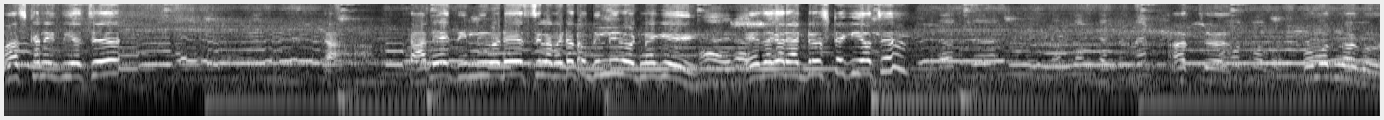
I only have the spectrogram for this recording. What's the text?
মাঝখানে দিয়েছে। আমি এই দিল্লি রোডে এসেছিলাম এটা তো দিল্লি রোড নাকি? হ্যাঁ, এই জায়গার অ্যাড্রেসটা কি আছে? আচ্ছা। প্রমোদনগর।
